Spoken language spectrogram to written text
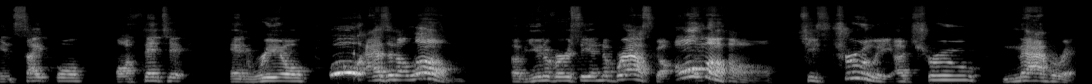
insightful, authentic, and real. Oh, as an alum of University of Nebraska, Omaha, she's truly a true maverick.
